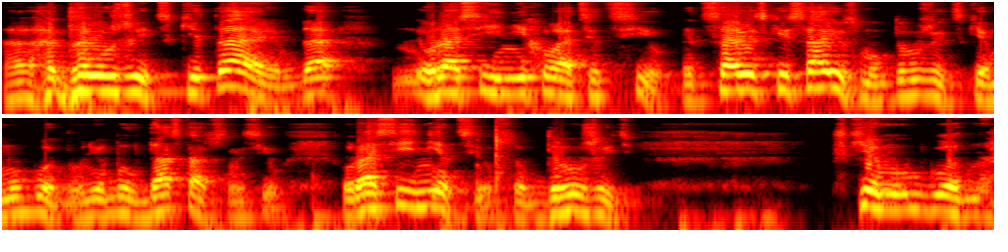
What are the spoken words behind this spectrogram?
э, дружить с Китаем, да, у России не хватит сил. Это Советский Союз мог дружить с кем угодно, у него было достаточно сил. У России нет сил, чтобы дружить с кем угодно.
